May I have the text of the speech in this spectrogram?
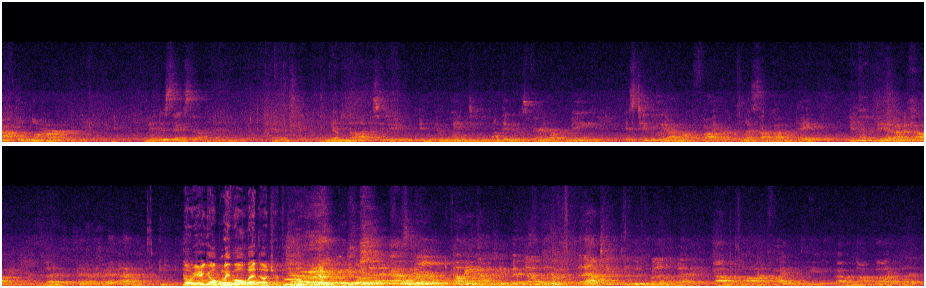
have to learn when to say something and when not to, and, and when to. One thing that was very hard for me is typically I'm not a fighter unless I'm fighting daily, you know, then I can talk. But, uh, but, um. Oh yeah, y'all believe all that, don't you? Mhm. I mean, I could, but no, but, but I typically would run away. I will not fight with you. I will not fight, but,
